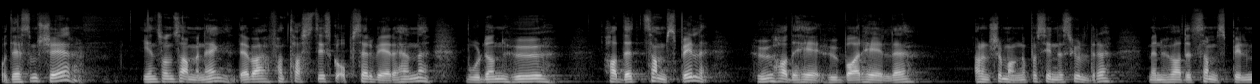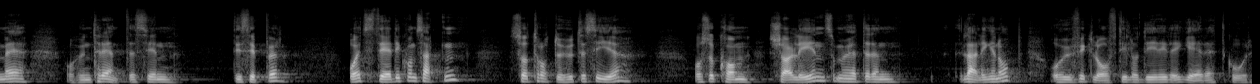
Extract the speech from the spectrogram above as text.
Og det som skjer i en sånn sammenheng. Det var fantastisk å observere henne. Hvordan hun hadde et samspill. Hun, hadde, hun bar hele arrangementet på sine skuldre, men hun hadde et samspill med, og hun trente sin disippel. Og et sted i konserten så trådte hun til side, og så kom Charlene, som hun heter, den lærlingen, opp, og hun fikk lov til å dirigere et kor.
